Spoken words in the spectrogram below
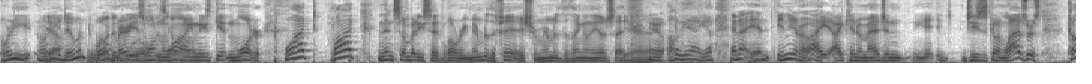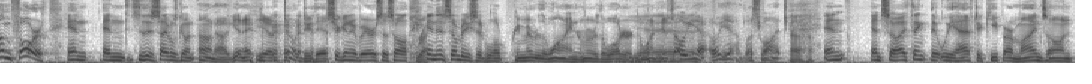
what are you what Yeah. are you doing? What well mary's wanting wine on? he's getting water. What? What? And then somebody said well remember the fish. Remember the thing on the other side. Yeah. You know, oh yeah yeah. And I, and and you know i i can imagine jesus going lazarus come forth. And and the disciples going oh no you know, you know don't do this. You're going to embarrass us all. Right. and then somebody said well remember the wine. Remember the water. The wine. It's, oh Yeah. yeah oh yeah let's watch. Uh-huh. and and so I think that we have to keep our minds on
